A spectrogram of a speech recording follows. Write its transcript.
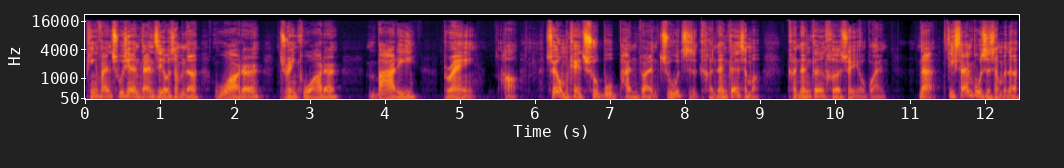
频繁出现的单词有什么呢？Water, drink water, body, brain。好，所以我们可以初步判断主旨可能跟什么？可能跟喝水有关。那第三步是什么呢？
